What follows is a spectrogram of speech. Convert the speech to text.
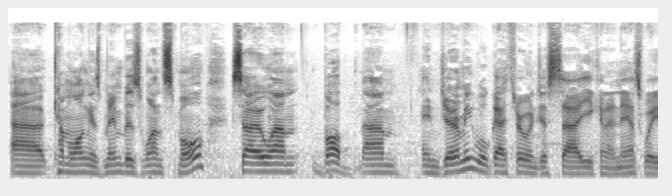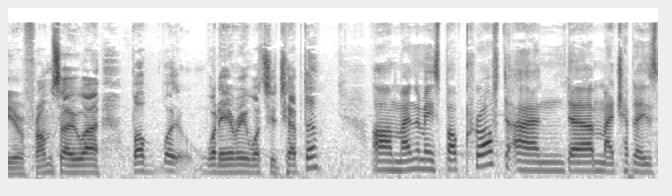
uh, come along as members once more. So, um, Bob um, and Jeremy, we'll go through and just uh, you can announce where you're from. So, uh, Bob, what, what, area? What's your chapter? Uh, my name is Bob Croft, and uh, my chapter is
